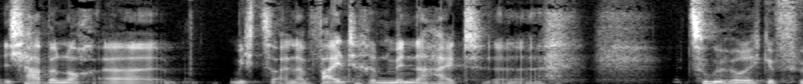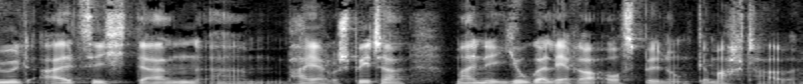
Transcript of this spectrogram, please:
ich habe noch äh, mich zu einer weiteren Minderheit äh, zugehörig gefühlt, als ich dann ähm, ein paar Jahre später meine Yogalehrerausbildung gemacht habe.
